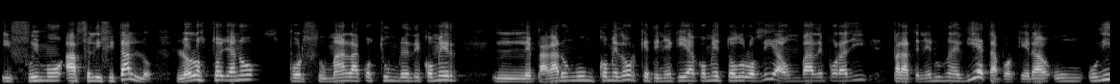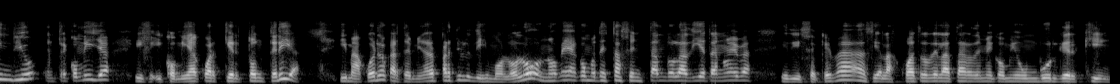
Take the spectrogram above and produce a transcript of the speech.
y fuimos a felicitarlo. Lolo Stoyanov, por su mala costumbre de comer, le pagaron un comedor que tenía que ir a comer todos los días, un bar de por allí, para tener una dieta, porque era un, indio, entre comillas, y, comía cualquier tontería. Y me acuerdo que al terminar el partido le dijimos, Lolo, no vea cómo te está sentando la dieta nueva. Y dice, ¿qué va? Si a las 4 de la tarde me comí un Burger King.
